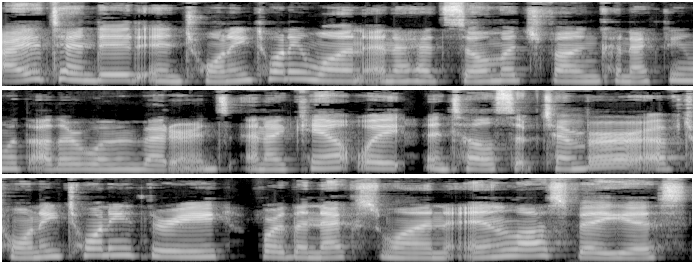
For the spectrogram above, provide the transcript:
I attended in 2021 and I had so much fun connecting with other women veterans, and I can't wait until September of 2023 for the next one in Las Vegas.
